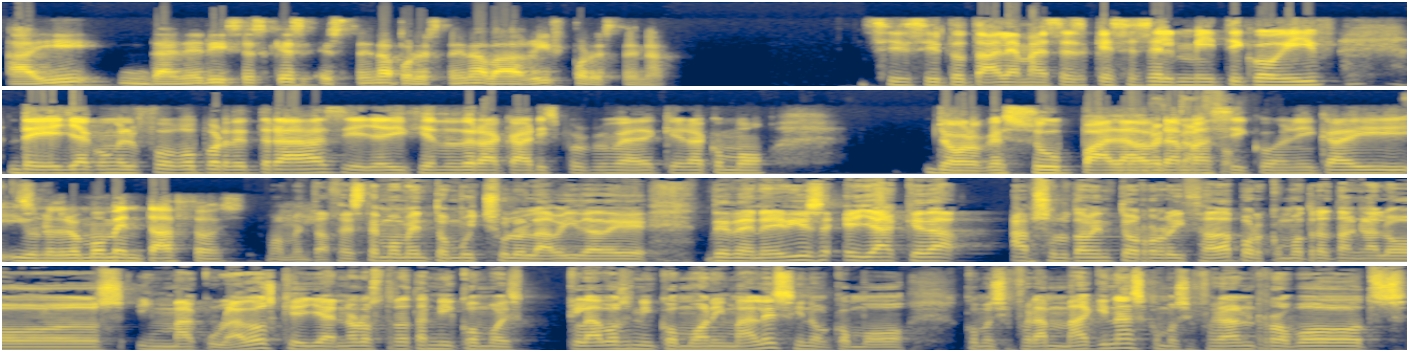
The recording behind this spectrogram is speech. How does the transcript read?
Ahí Daenerys es que es escena por escena, va a GIF por escena. Sí, sí, total. Además, es que ese es el mítico GIF de ella con el fuego por detrás y ella diciendo Dracarys por primera vez, que era como. Yo creo que es su palabra Momentazo. más icónica y, y Sí. uno de los momentazos. Momentazo. Este momento muy chulo en la vida de, de Daenerys. Ella queda absolutamente horrorizada por cómo tratan a los Inmaculados, que ella no los tratan ni como esclavos ni como animales, sino como, como si fueran máquinas, como si fueran robots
